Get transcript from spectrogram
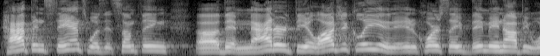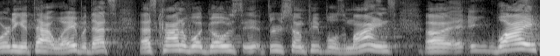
happenstance? Was it something uh, that mattered theologically? And, and, of course, they, they may not be wording it that way, but that's, that's kind of what goes through some people's minds. Uh, why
